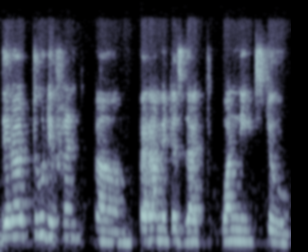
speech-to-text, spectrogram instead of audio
There are two different um, parameters that one needs to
